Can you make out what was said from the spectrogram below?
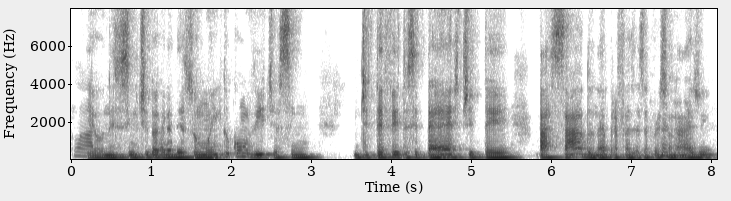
Claro. Eu nesse sentido agradeço muito o convite, assim, de ter feito esse teste, ter passado, né, para fazer essa personagem, uhum.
